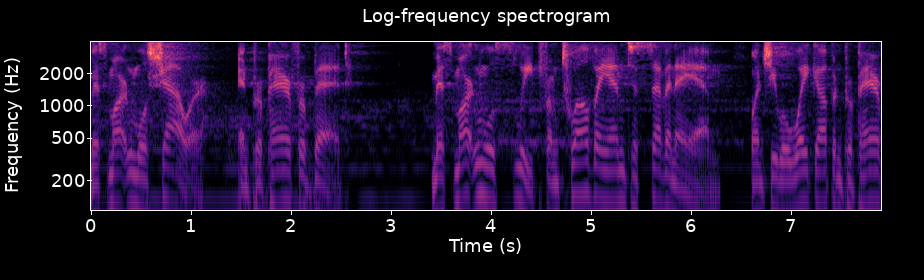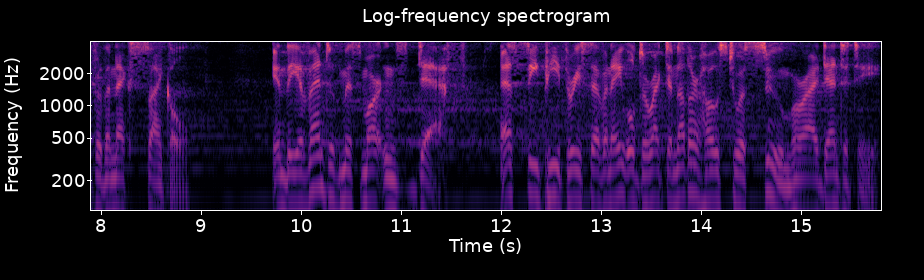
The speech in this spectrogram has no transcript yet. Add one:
Miss Martin will shower, and prepare for bed. Miss Martin will sleep from 12 a.m. to 7 a.m., when she will wake up and prepare for the next cycle. In the event of Miss Martin's death, SCP-378 will direct another host to assume her identity.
